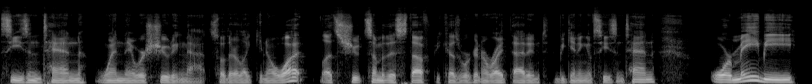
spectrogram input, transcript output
season ten when they were shooting that. So they're like, you know what? Let's shoot some of this stuff because we're going to write that into the beginning of season ten, or maybe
